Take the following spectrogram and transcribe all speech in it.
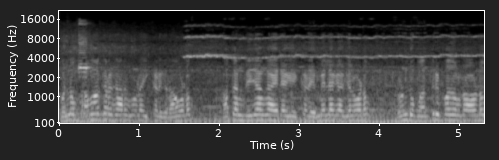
కొన్నం ప్రభాకర్ గారు కూడా ఇక్కడికి రావడం అతను నిజంగా ఆయన ఇక్కడ ఎమ్మెల్యేగా గెలవడం రెండు మంత్రి పదవులు రావడం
